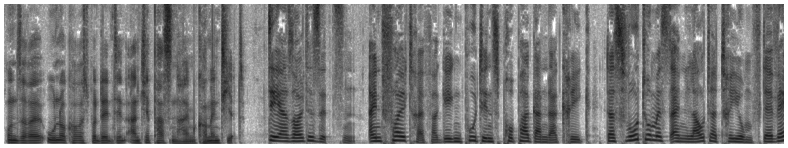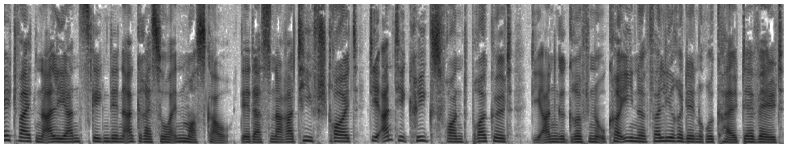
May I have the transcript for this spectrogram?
Unsere UNO-Korrespondentin Antje Passenheim kommentiert. Der sollte sitzen. Ein Volltreffer gegen Putins Propagandakrieg. Das Votum ist ein lauter Triumph der weltweiten Allianz gegen den Aggressor in Moskau, der das Narrativ streut, die Antikriegsfront bröckelt, die angegriffene Ukraine verliere den Rückhalt der Welt,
